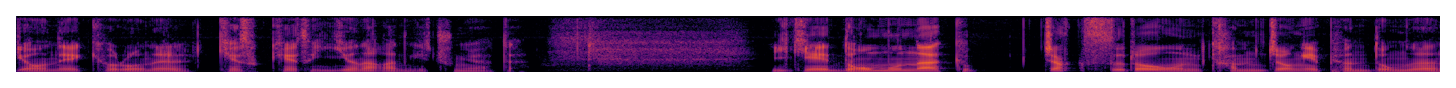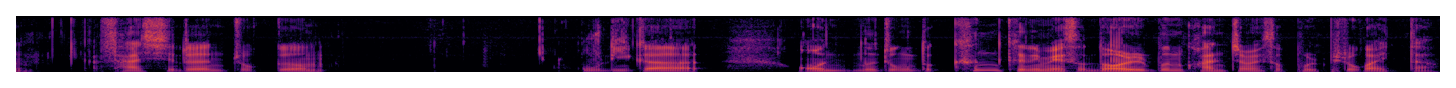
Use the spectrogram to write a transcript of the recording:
연애 결혼을 계속해서 이어나가는 게 중요하다. 이게 너무나 급작스러운 감정의 변동은 사실은 조금 우리가 어느 정도 큰 그림에서 넓은 관점에서 볼 필요가 있다.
